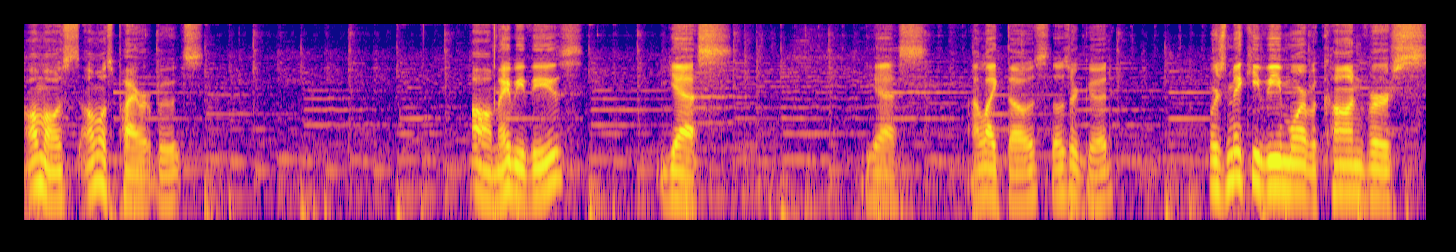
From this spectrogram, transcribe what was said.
almost almost pirate boots. Oh, maybe these? Yes. Yes. I like those. Those are good. Or is Micky V more of a Converse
